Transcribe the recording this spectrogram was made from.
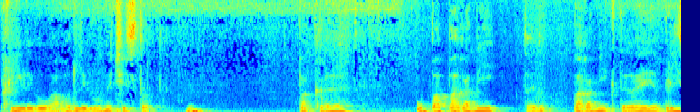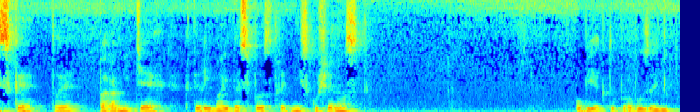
přílivu a odlivu nečistot. Hm? Pak eh, upa paramí, to je paramí, které je blízké, to je paramí těch, kteří mají bezprostřední zkušenost objektu probuzení.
